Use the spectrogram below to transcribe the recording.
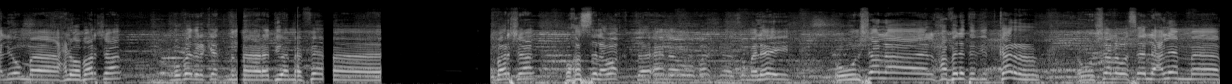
اليوم آه، حلوة برشا. مبادرة كانت من راديو MFM برشا. وخص لها وقت أنا وبرشا زملائي. وإن شاء الله الحفلات هذه تكرر وإن شاء الله وسائل الإعلام آه،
